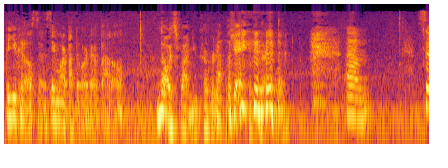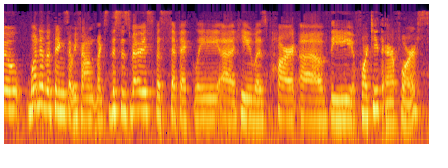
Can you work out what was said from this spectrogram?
But you can also say more about the order of battle. No, it's fine. You covered it. okay. so one of the things that we found, like this is very specifically, uh, he was part of the 14th Air Force.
